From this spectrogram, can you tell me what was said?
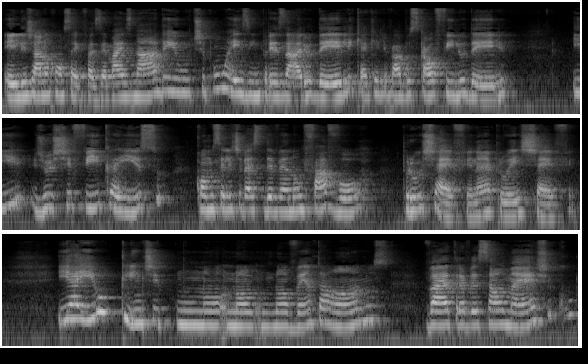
Ele já não consegue fazer mais nada e o tipo um ex-empresário dele quer que ele vá buscar o filho dele e justifica isso como se ele estivesse devendo um favor pro chefe, né? Pro ex-chefe. E aí o Clint, com no, no, 90 anos, vai atravessar o México,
